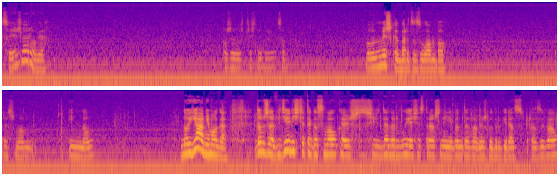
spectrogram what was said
Co ja źle robię? Może za wcześnie wyrzucam. Bo mam myszkę bardzo złą, bo teraz mam inną. No ja nie mogę. Dobrze, widzieliście tego smoka, już się denerwuję się strasznie, nie będę wam już go drugi raz pokazywał.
